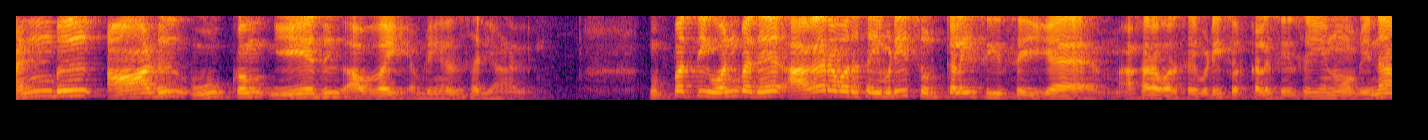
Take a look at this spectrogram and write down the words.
அன்பு ஆடு ஊக்கம் ஏது அவ்வை அப்படிங்கிறது சரியானது. முப்பத்தி ஒன்பது அகர வரிசைப்படி சொற்களை சீர் செய்க. அகர வரிசைப்படி சொற்களை சீர் செய்யணும் அப்படின்னா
